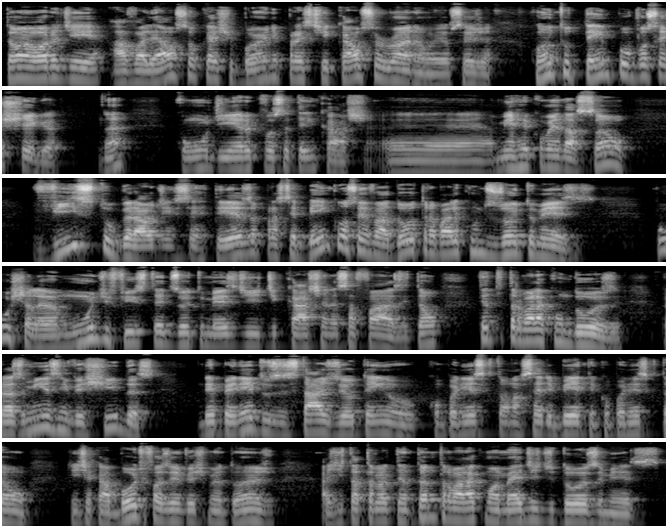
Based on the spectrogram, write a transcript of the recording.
então é hora de avaliar o seu cash burn para esticar o seu runaway, ou seja, quanto tempo você chega, né? com o dinheiro que você tem em caixa. É, a minha recomendação, visto o grau de incerteza, para ser bem conservador, eu trabalho com 18 meses. Puxa, é muito difícil ter 18 meses de, de caixa nessa fase. Então, tenta trabalhar com 12. Para as minhas investidas, dependendo dos estágios, eu tenho companhias que estão na série B, tem companhias que estão. A gente acabou de fazer o investimento anjo, a gente está tra tentando trabalhar com uma média de 12 meses.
